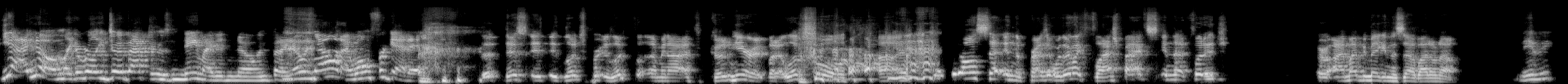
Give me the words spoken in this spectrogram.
yeah, I know. I'm like a really dope actor whose name I didn't know, and but I know it now, and I won't forget it. Th- This it, it looks pretty. It looked. I mean, I couldn't hear it, but it looked cool. Uh, it all set in the present. Were there like flashbacks in that footage? Or I might be making this up. I don't know. Maybe.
